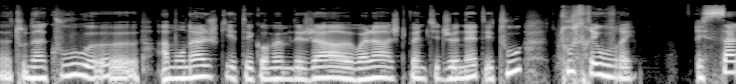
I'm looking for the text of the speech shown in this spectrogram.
euh, tout d'un coup, euh, à mon âge, qui était quand même déjà, euh, voilà, j'étais pas une petite jeunette et tout, tout se réouvrait. Et ça,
